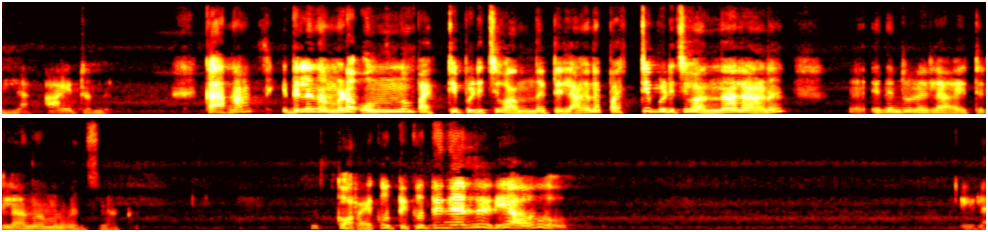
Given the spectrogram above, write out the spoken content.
ഇല്ല ആയിട്ടുണ്ട്. കാരണം ഇതിൽ നമ്മുടെ ഒന്നും പറ്റി പിടിച്ച് വന്നിട്ടില്ല. അങ്ങനെ പറ്റി പിടിച്ച് വന്നാലാണ് ഇതിന്റെ ഉള്ളിലായിട്ടില്ല എന്ന് നമ്മൾ മനസ്സിലാക്കുക. കൊറേ കുത്തി കുത്തി ഞാൻ ശരിയാവോ? ഇല്ല.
